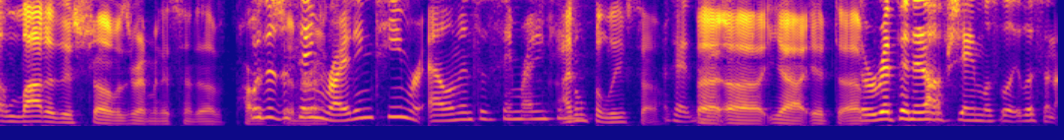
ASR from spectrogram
A lot of this show was reminiscent of Parks was it the same Rec. writing team or elements of the same writing team I don't believe so. Okay, but uh, yeah, it. Uh, they're ripping it off shamelessly listen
